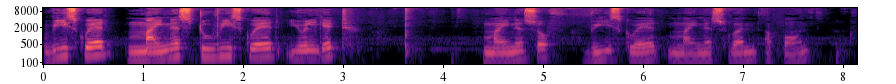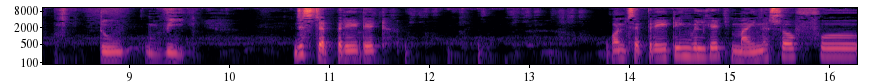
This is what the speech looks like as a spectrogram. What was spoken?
v square minus 2v square you will get minus of v square minus 1 upon 2v just separate it. On separating we'll get minus of uh,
